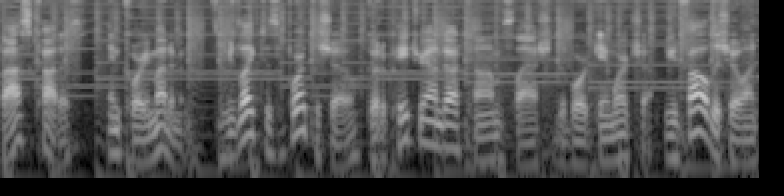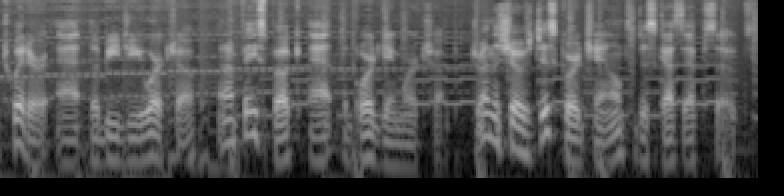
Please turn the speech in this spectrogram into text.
Vas Kottas, and Cory Muddiman. If you'd like to support the show, go to patreon.com slash the Board Game Workshop. You can follow the show on Twitter at the BG Workshop and on Facebook at the Board Game Workshop. Join the show's Discord channel to discuss episodes.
